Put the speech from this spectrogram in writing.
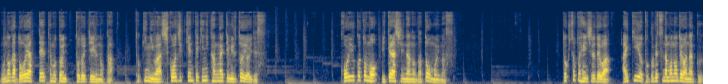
物がどうやって手元に届いているのか、時には思考実験的に考えてみると良いです。こういうこともリテラシーなのだと思います。読書と編集では IT を特別なものではなく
